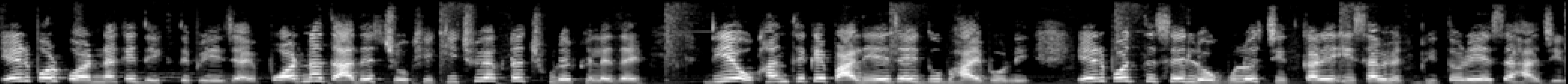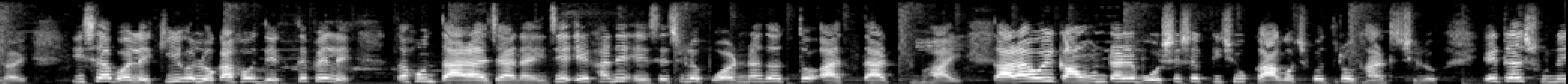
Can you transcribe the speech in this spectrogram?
এরপর পর্ণাকে দেখতে পেয়ে যায়। পর্ণা তাদের চোখে কিছু একটা ছুঁড়ে ফেলে দেয়। দিয়ে ওখান থেকে পালিয়ে যায় দু ভাই বোনে এরপর সেই লোকগুলোর চিৎকারে ঈশা ভিতরে এসে হাজির হয়। ঈশা বলে, কি হলো কাকেও দেখতে পেলে? তখন তারা জানায় যে, এখানে এসেছিল পর্ণা দত্ত আর তার ভাই। তারা ওই কাউন্টারে বসে সে কিছু কাগজপত্র ঘাঁটছিল। এটা শুনে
